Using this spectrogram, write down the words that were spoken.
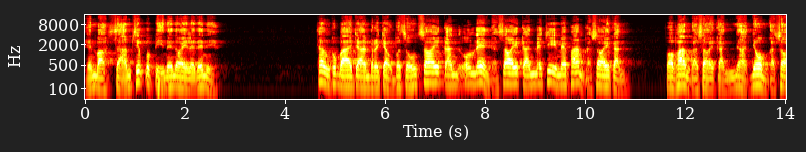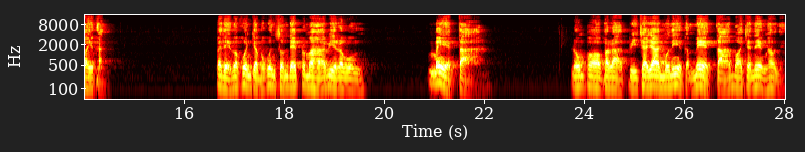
เห็นบ่สามสิบกว่าปีน้อยๆเลยได้นี่ ทั้งครูบาอาจารย์พระเจ้าประสงค์ซอยกันองค์เน่นกับซอยกัน แม่ชี่แม่พามกับซอยกัน พอพามกับซอยกันญาติโยมกับซอยกัน พระเดชพระคุณจ้าพระคุณสมเด็จพระมหาวีระวงศ์เมตตาหลวงพ่อพระราชปรีชายานมุนีกับเมตตาบอยชะเน่งเฮานี่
